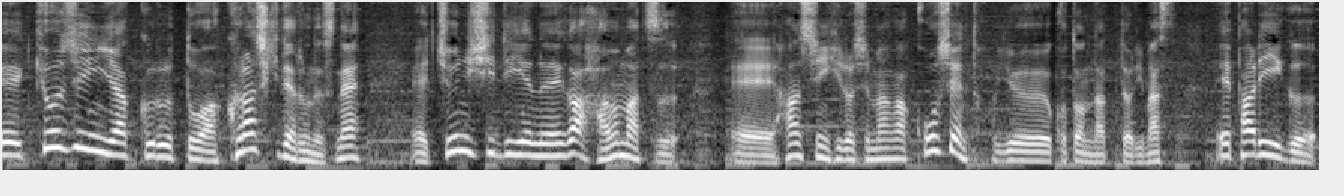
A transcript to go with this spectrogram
えー、巨人、ヤクルトは倉敷でやるんですね、えー、中日 d n a が浜松、えー、阪神、広島が甲子園ということになっております、えー、パ・リーグ、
